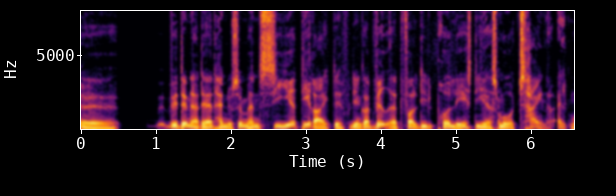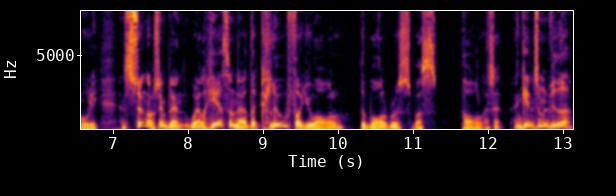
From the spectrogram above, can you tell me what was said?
øh, ved den her, det er, at han jo simpelthen siger direkte, fordi han godt ved, at folk de prøver at læse de her små tegn og alt muligt. Han synger jo simpelthen, well, here's another clue for you all. The walrus was Paul. Altså, han giver den simpelthen videre.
